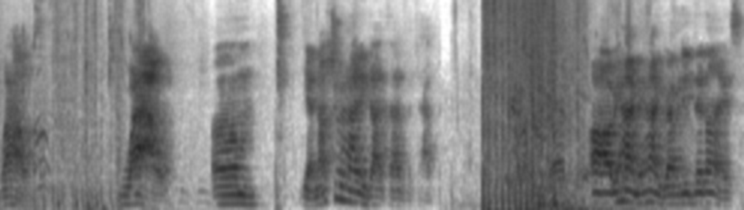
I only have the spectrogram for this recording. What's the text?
Wow. Wow. Um, yeah, not sure how he got that to happen. Ah, behind, behind, gravity denies.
